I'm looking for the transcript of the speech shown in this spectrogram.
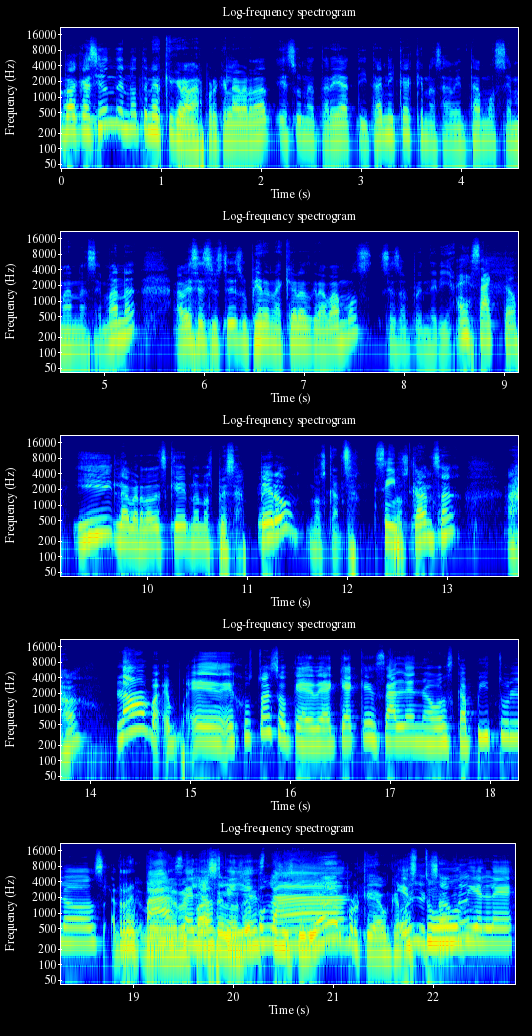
vacación de no tener que grabar, porque la verdad es una tarea titánica que nos aventamos semana a semana. A veces, si ustedes supieran a qué horas grabamos, se sorprenderían. Exacto. Y la verdad es que no nos pesa, pero nos cansa. Sí. Nos cansa. Ajá. No, eh, justo eso, que de aquí a que salen nuevos capítulos, Re- repáselos, que repáselos, ya eh, pónganse a están, estudiar, porque aunque no haya examen,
